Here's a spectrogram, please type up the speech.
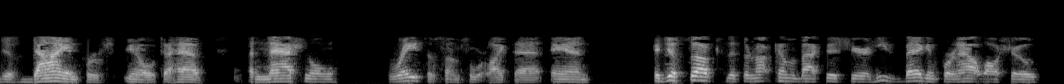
just dying for you know to have a national race of some sort like that, and it just sucks that they're not coming back this year. And he's begging for an outlaw show,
